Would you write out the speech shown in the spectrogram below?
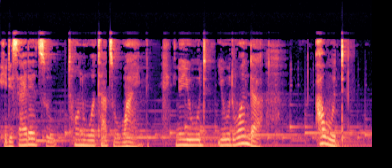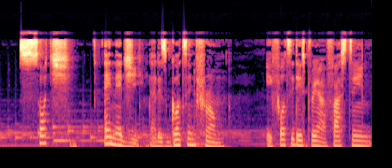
he decided to turn water to wine. You know, you would you would wonder how would such energy that is gotten from a 40 days prayer and fasting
